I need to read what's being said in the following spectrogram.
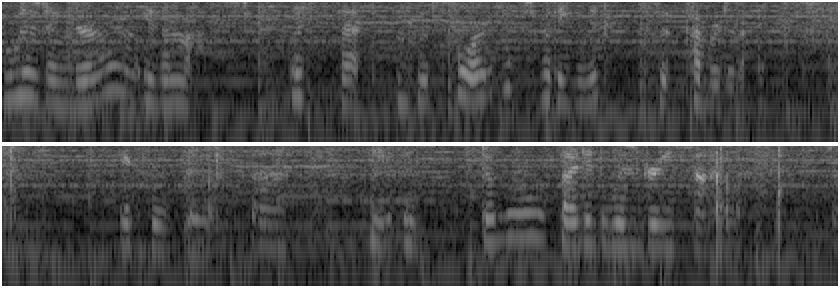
a wizarding journal is a must. This set includes four, each with a unique cover design. Exclusive. Uh, see, a double-sided wizardry sign. So,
